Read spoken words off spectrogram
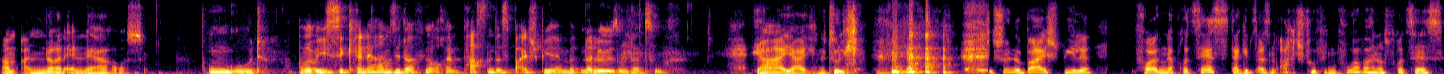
am anderen Ende heraus. Ungut. Aber wie ich Sie kenne, haben Sie dafür auch ein passendes Beispiel mit einer Lösung dazu. Ja, ja, natürlich. Schöne Beispiele. Folgender Prozess, da gibt es also einen achtstufigen Vorwarnungsprozess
